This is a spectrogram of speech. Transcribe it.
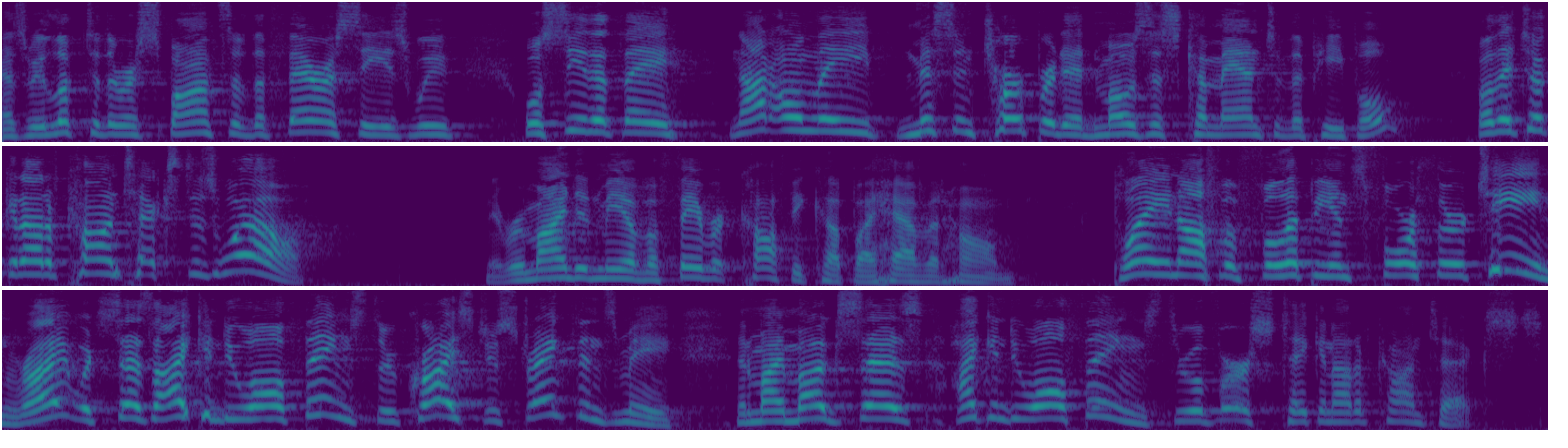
As we look to the response of the Pharisees, we will see that they not only misinterpreted Moses' command to the people, but they took it out of context as well. It reminded me of a favorite coffee cup I have at home. Playing off of Philippians 4:13, right? Which says I can do all things through Christ who strengthens me. And my mug says I can do all things through a verse taken out of context.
